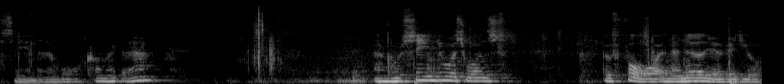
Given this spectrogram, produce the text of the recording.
See another war comic there. And we've seen those ones before in an earlier video.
